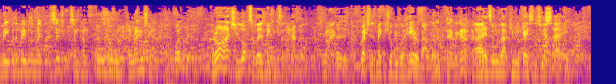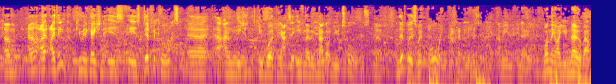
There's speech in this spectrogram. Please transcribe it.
meet with the people that make the decisions, some kind of formal arrangement? Well, th- there are actually lots of those meetings that happen. Right. Uh, the question is making sure people hear about them. There we go. Uh, it's all about communication, as you say. Um, and I, I think communication is is difficult, uh, and we just keep working at it, even though we've now got new tools. Yeah. And the difficulty is we're all incredibly busy. I mean, you know, one thing I you know about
